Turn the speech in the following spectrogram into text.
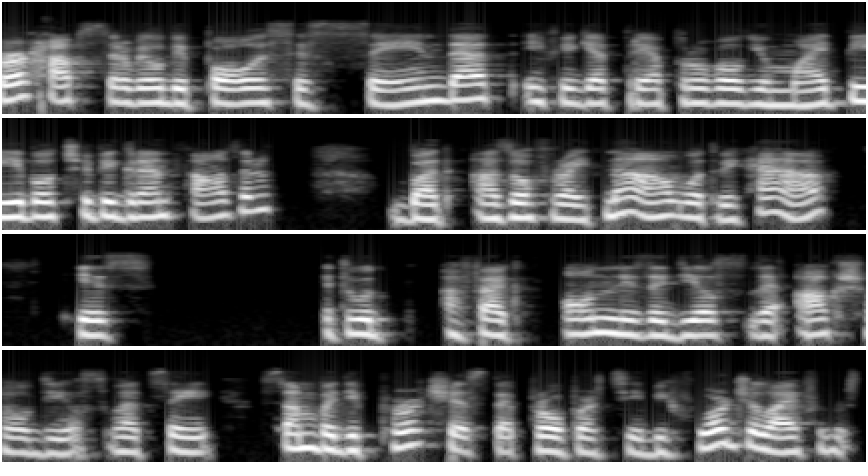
perhaps there will be policies saying that if you get pre-approval, you might be able to be grandfathered. But as of right now, what we have is it would affect only the deals, the actual deals. Let's say somebody purchased a property before July 1st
